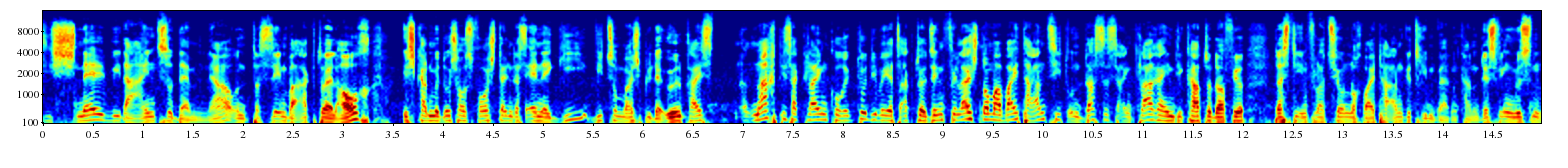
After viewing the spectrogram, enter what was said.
die schnell wieder einzudämmen. Ja? Und das sehen wir aktuell auch. Ich kann mir durchaus vorstellen, dass Energie, wie zum Beispiel der Ölpreis, nach dieser kleinen Korrektur, die wir jetzt aktuell sehen, vielleicht nochmal weiter anzieht. Und das ist ein klarer Indikator dafür, dass die Inflation noch weiter angetrieben werden kann. Deswegen müssen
